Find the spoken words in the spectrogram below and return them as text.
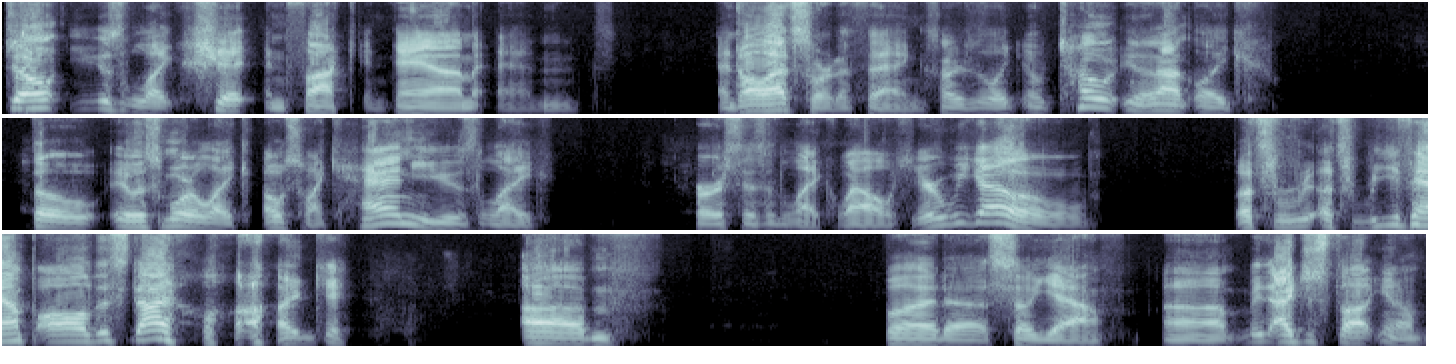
don't use like shit and fuck and damn and and all that sort of thing. So I was like, oh, you know, tone, you know, not like. So it was more like, oh, so I can use like curses and like, well, here we go. Let's re- let's revamp all this dialogue. Um, but uh, so yeah, uh, I just thought you know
